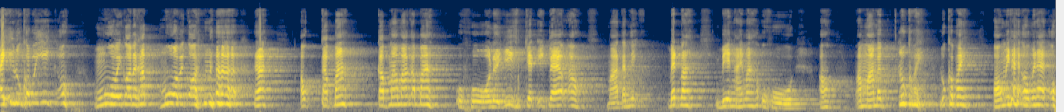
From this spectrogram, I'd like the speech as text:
ตีลูกเข้าไปอีกเอามั่วไปก่อนนะครับ มั่วไปก่อน นะเอากลับมา กลับมามากลับมา โอ้โหเลยยี่สิบเจ็ดอีกแล้ว เอามาแต่นี้เบ็ดมา เบียงไงมา โอ้โห เอาเอามาแบบลุกเข้าไป ลุกเข้าไป ออกไม่ได้ ออกไม่ได้ โอ้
